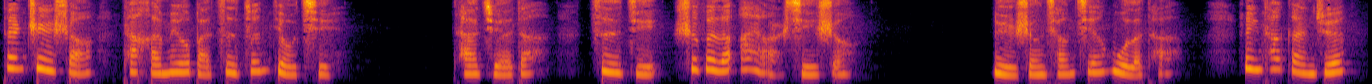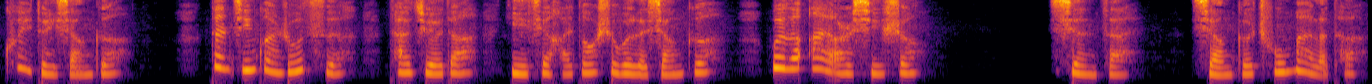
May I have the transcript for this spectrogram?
但至少他还没有把自尊丢弃。他觉得自己是为了爱而牺牲。吕生强奸污了他，令他感觉愧对翔哥。但尽管如此，他觉得一切还都是为了翔哥，为了爱而牺牲。现在，翔哥出卖了他，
